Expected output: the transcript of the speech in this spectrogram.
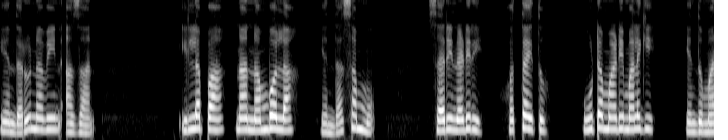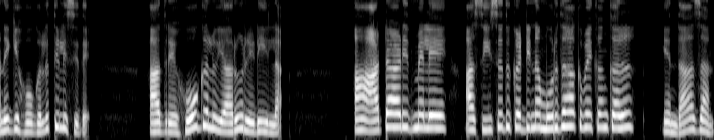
ಎಂದರು ನವೀನ್ ಅಜಾನ್. ಇಲ್ಲಪ್ಪ, ನಾನ್ ನಂಬೋಲ್ಲ, ಎಂದ ಸಮ್ಮು. ಸರಿ, ನಡಿರಿ, ಹೊತ್ತಾಯ್ತು. ಊಟ ಮಾಡಿ ಮಲಗಿ ಎಂದು ಮನೆಗೆ ಹೋಗಲು ತಿಳಿಸಿದೆ. ಆದರೆ ಹೋಗಲು ಯಾರೂ ರೆಡಿಯಿಲ್ಲ ಆ ಆಟ ಆಡಿದ್ಮೇಲೆ ಆ ಸೀಸದು ಕಡ್ಡಿನ ಮುರಿದು ಹಾಕಬೇಕಂಕಲ್ ಎಂದ ಅಜಾನ್.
